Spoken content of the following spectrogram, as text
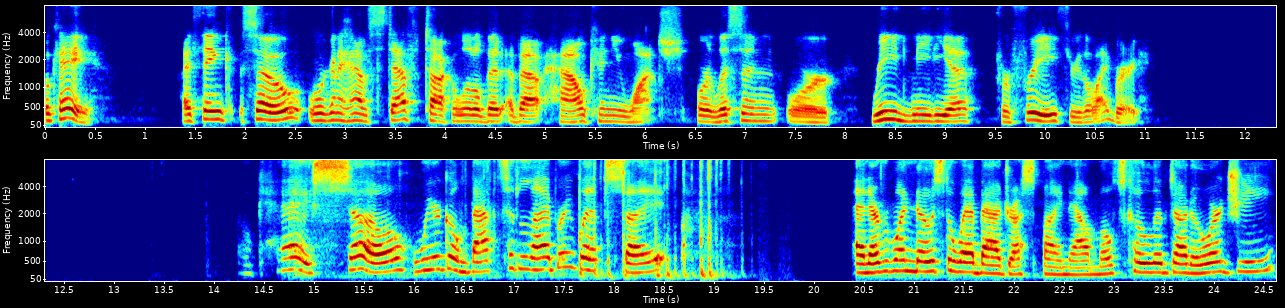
Okay, I think so. We're going to have Steph talk a little bit about how can you watch or listen or read media for free through the library. Okay, so we're going back to the library website. And everyone knows the web address by now, multcolib.org.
